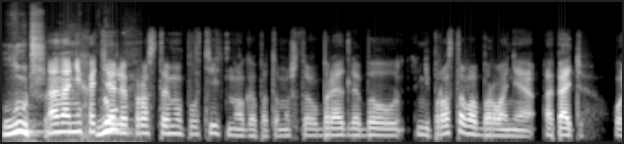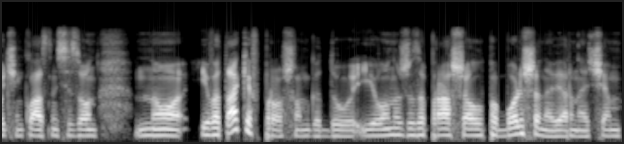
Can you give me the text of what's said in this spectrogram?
лучше. Она не хотели ну, просто ему платить много, потому что у Брэдли был не просто в обороне, опять очень классный сезон, но и в атаке в прошлом году, и он уже запрашивал побольше, наверное, чем,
